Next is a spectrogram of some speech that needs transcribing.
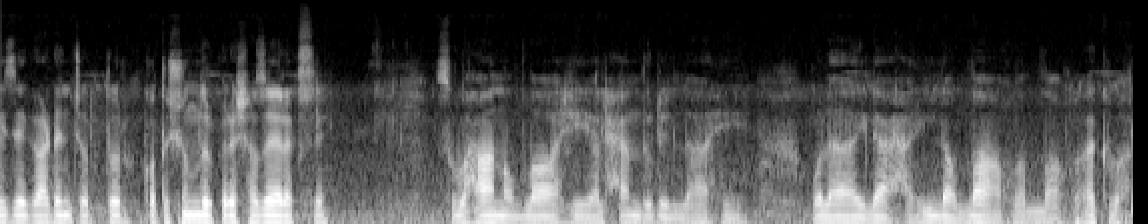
এই যে গার্ডেন চত্বর কত সুন্দর করে সাজায় রাখছে। সুবাহান আল্লাহি আলহামদুলিল্লাহি ওলা আল্লাহু আকবার।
